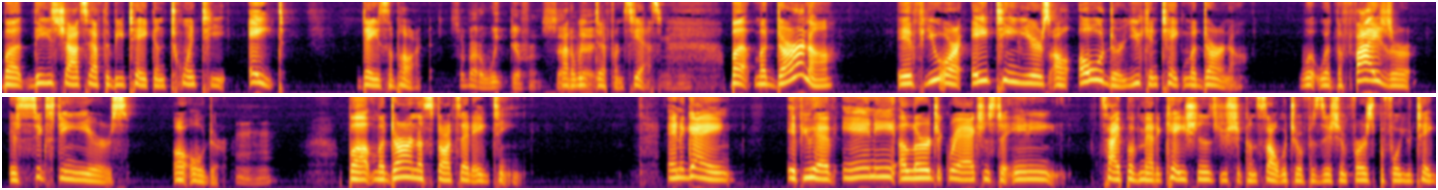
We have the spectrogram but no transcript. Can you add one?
but these shots have to be taken 28 days apart. So about a week difference. About a week days. difference, yes. Mm-hmm. But Moderna, if you are 18 years or older, you can take Moderna. With, with the Pfizer, is 16 years or older. Mm-hmm. But Moderna starts at 18. And again, if you have any allergic reactions to any type of medications, you should consult with your physician first before you take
